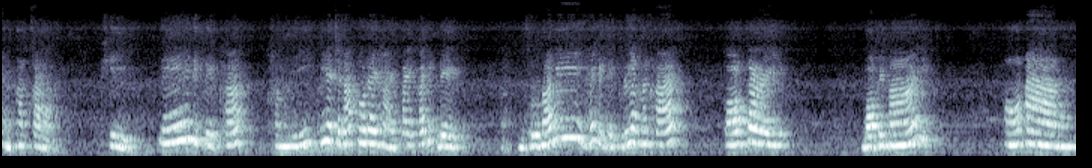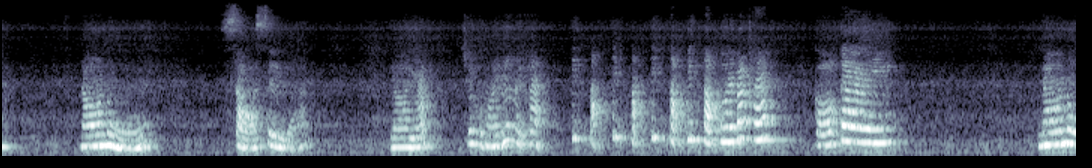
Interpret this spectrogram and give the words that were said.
หันอากาศ ขีด เอ๊ะเด็กๆ คะคำนี้พยัญชนะตัวใดหายไปคะ เด็กๆ ครูน้อยมีให้เด็กๆเลือกนะคะกอไก่บอใบไม้ออ่าง นอหนู สอเสือ ยอยักษ์ช่วยคุณน้อยเรื่องเลยค่ะ ติ๊กตักติ๊กตักติ๊กตอบตัวอะไรบ้างคะกอไก่นอหนู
